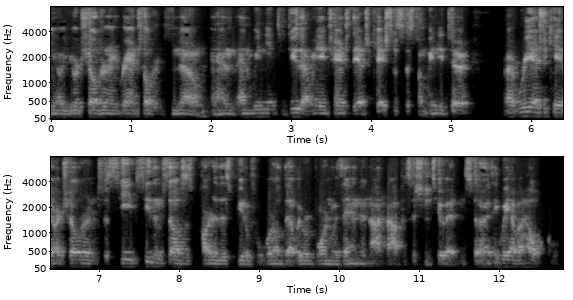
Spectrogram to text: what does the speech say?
you know your children and grandchildren to know and and we need to do that we need to change the education system we need to uh, re-educate our children to see see themselves as part of this beautiful world that we were born within and not in opposition to it. And so i think we have a helpful,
